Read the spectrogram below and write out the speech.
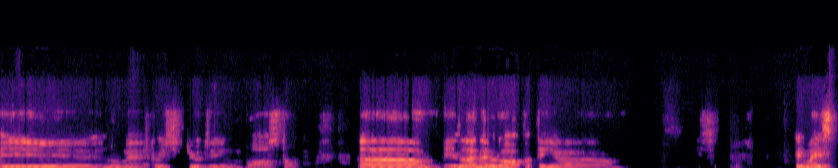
e no Medical Institute em Boston, uh, e lá na Europa tem a tem mais,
